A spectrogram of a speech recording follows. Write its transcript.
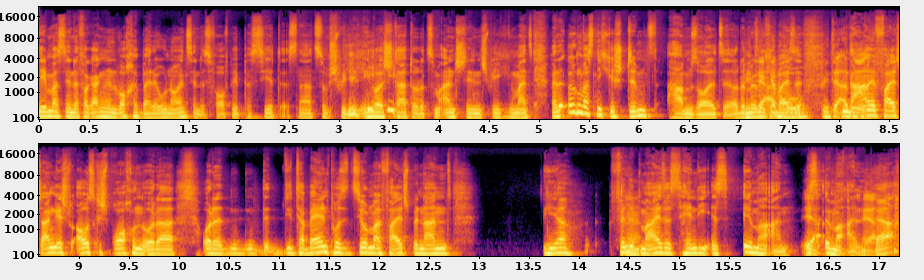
dem, was in der vergangenen Woche bei der U19 des VfB passiert ist, ne, zum Spiel in Ingolstadt oder zum anstehenden Spiel gegen Mainz, wenn da irgendwas nicht gestimmt haben sollte oder bitte möglicherweise Anruf, ein Name falsch ausgesprochen oder, oder die Tabellenposition mal falsch benannt, hier, Philipp ja. Meisels Handy ist immer an. Ist ja. immer an. Ja.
